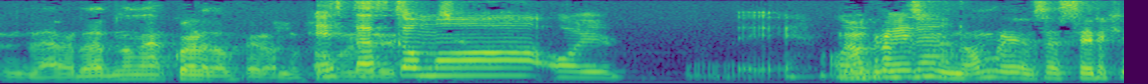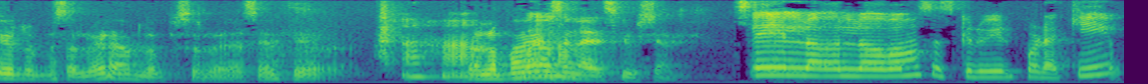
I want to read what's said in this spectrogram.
La verdad no me acuerdo, pero lo pongo en la estás como Ol- eh, No, creo que es mi nombre, o sea, Sergio López Olvera, López Olvera, Sergio. Ajá, Pero lo ponemos bueno. en la descripción. Sí, lo, lo vamos a escribir por aquí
